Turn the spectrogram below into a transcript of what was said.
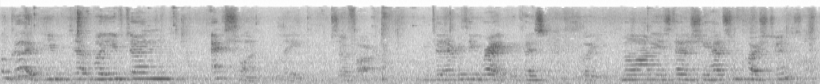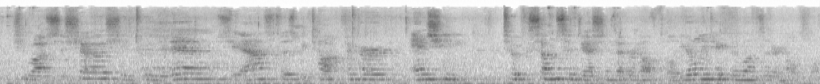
Oh, good. You've done, well, you've done excellently so far. You've done everything right because what Melania has done is she had some questions. She watched the show, she tweeted in, she asked us, we talked to her, and she took some suggestions that were helpful. You only take the ones that are helpful.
